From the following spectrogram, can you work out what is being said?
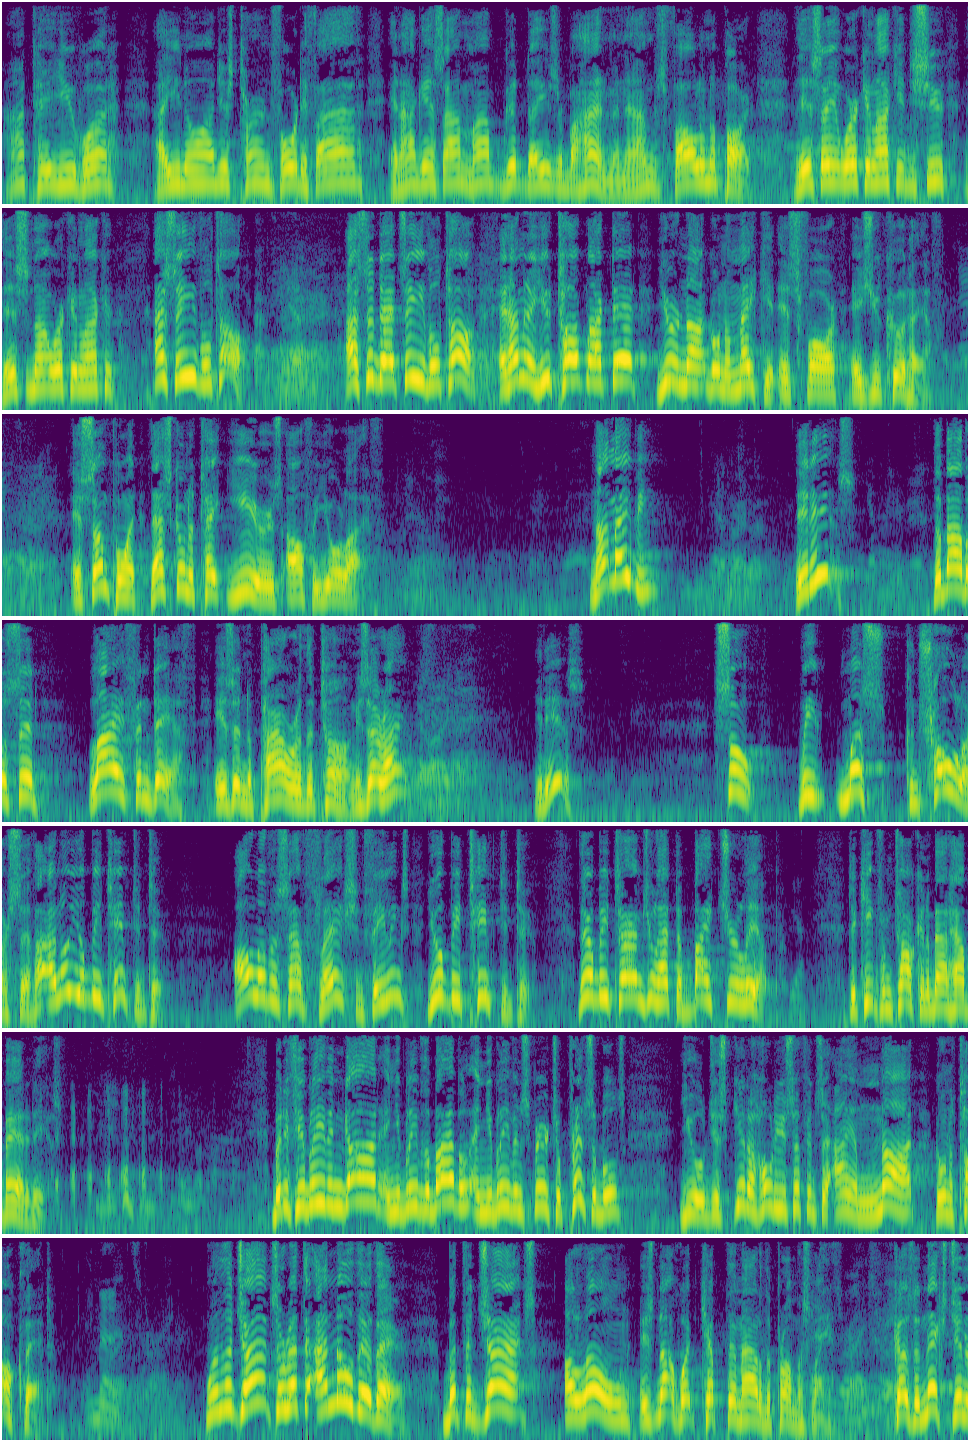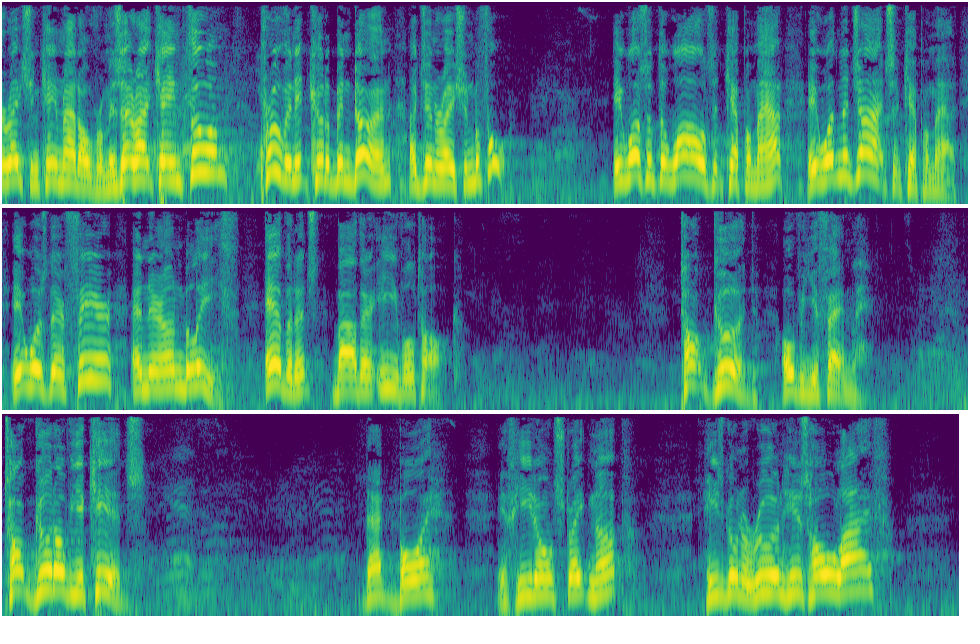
I tell you what, I, you know, I just turned 45, and I guess I, my good days are behind me now. I'm just falling apart. This ain't working like it should. This is not working like it. That's evil talk. I said that's evil talk. And how many of you talk like that? You're not going to make it as far as you could have. At some point, that's going to take years off of your life. Not maybe. It is. The Bible said, life and death is in the power of the tongue. Is that right? It is. So we must control ourselves. I know you'll be tempted to. All of us have flesh and feelings. You'll be tempted to. There'll be times you'll have to bite your lip to keep from talking about how bad it is. But if you believe in God and you believe the Bible and you believe in spiritual principles, you'll just get a hold of yourself and say, I am not going to talk that. Amen. When the giants are right there, I know they're there. But the giants alone is not what kept them out of the promised land. Because the next generation came right over them. Is that right? Came through them, proving it could have been done a generation before. It wasn't the walls that kept them out. It wasn't the giants that kept them out. It was their fear and their unbelief, evidenced by their evil talk. Talk good over your family. Talk good over your kids. That boy, if he don't straighten up, he's going to ruin his whole life.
